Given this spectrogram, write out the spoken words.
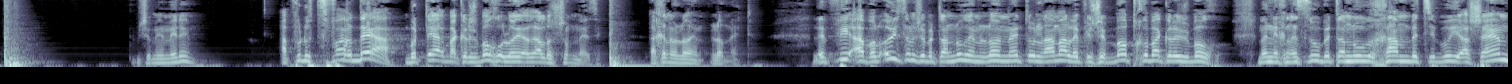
אתם שומעים מילים? אפילו צפרדע בוטח בקדוש ברוך הוא לא יראה לו שום נזק. לכן הוא לא, לא מת. לפי, אבל אויסם שבתנור הם לא מתו, למה? לפי שבוטחו בקדוש ברוך הוא, ונכנסו בתנור חם בציווי השם,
